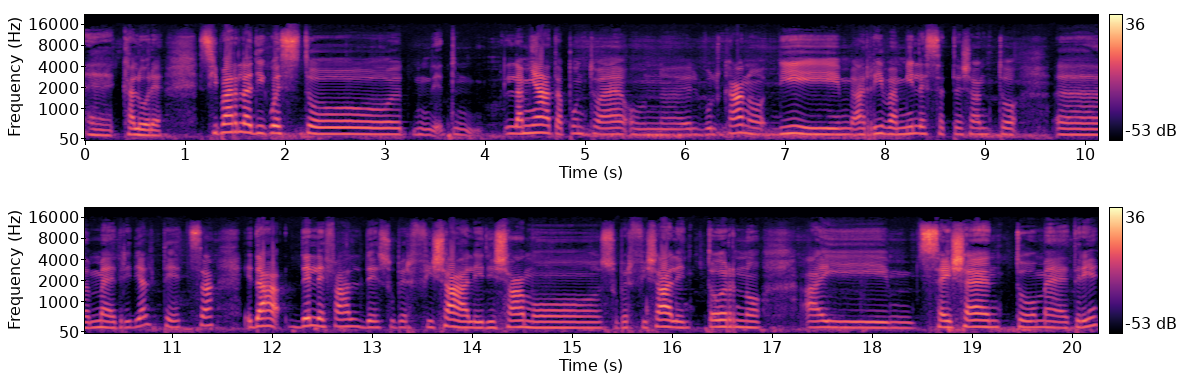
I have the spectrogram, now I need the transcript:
eh, calore. Si parla di questo, l'Amiata appunto è un, il vulcano di, arriva a 1700 eh, metri di altezza ed ha delle falde superficiali, diciamo superficiali intorno ai 600 metri,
